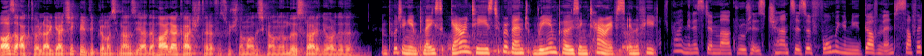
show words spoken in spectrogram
bazı aktörler gerçek bir diplomasiden ziyade hala karşı tarafı suçlama alışkanlığında ısrar ediyor dedi. Minister Mark Rutte's chances of forming a new government suffered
